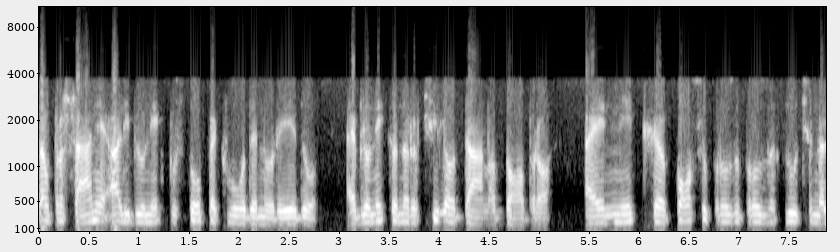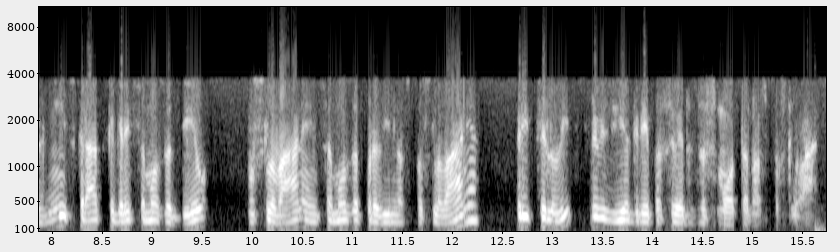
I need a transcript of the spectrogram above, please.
na vprašanje, ali je bil nek postopek voden v redu, ali je bilo neko naročilo oddano dobro, ali je nek posel pravzaprav zaključen ali ni. Skratka, gre samo za del poslovanja in samo za pravilnost poslovanja, pri celoviti reviziji gre pa seveda za smotrnost poslovanja.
